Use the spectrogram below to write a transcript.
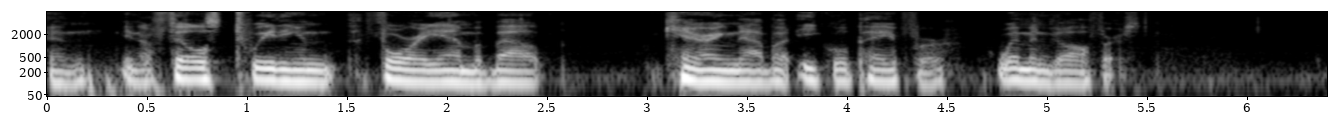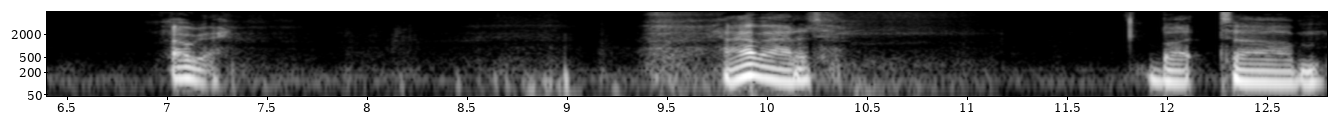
And you know, Phil's tweeting at 4 a.m. about caring now about equal pay for women golfers. Okay. Have at it. But um,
